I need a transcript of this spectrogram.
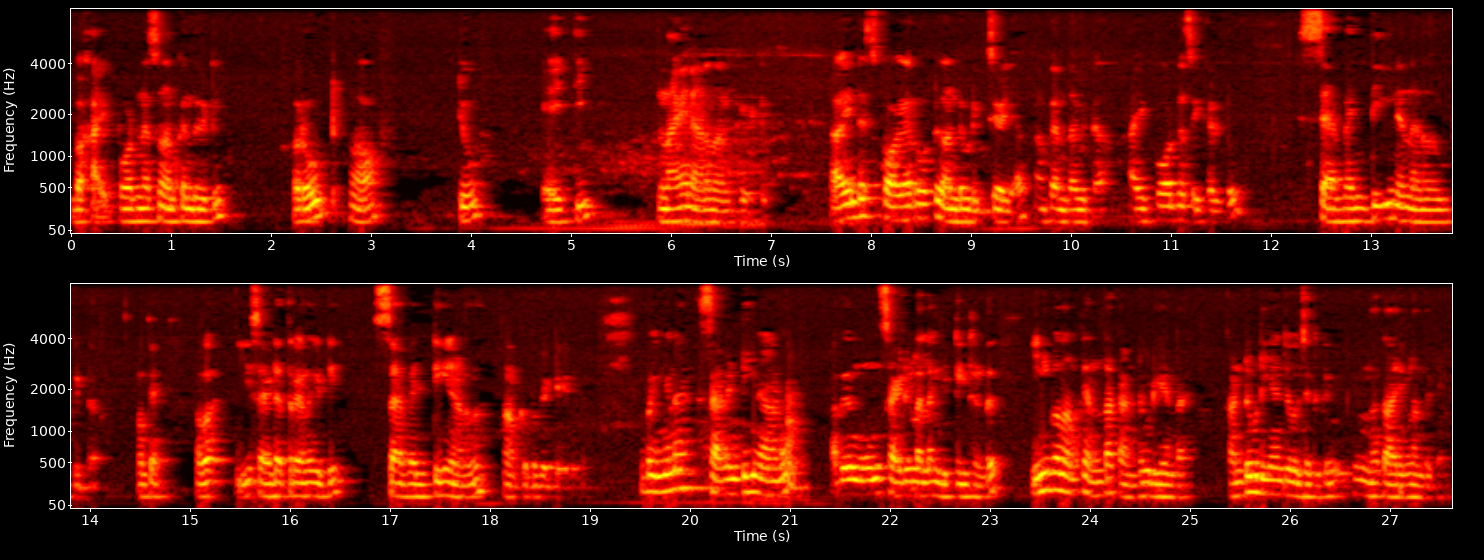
അപ്പോൾ ഹൈപ്പോട്ടനസ് നമുക്ക് എന്ത് കിട്ടി? Root of two eighty nine ആണ് നമുക്ക് കിട്ടി. അതിന്റെ സ്ക്വയർ റൂട്ട് കണ്ടുപിടിച്ച് കഴിഞ്ഞാൽ നമുക്ക് എന്താ കിട്ടുക? ഹൈപ്പോട്ടനസ് ഈക്വൽ ടു സെവന്റീൻ എന്നാണ് നമുക്ക് കിട്ടുക. ഓക്കെ അപ്പോൾ ഈ സൈഡ് എത്രയാണ് കിട്ടി? സെവന്റീൻ ആണെന്ന് നമുക്കിപ്പോൾ കിട്ടിയിട്ടുണ്ട്. അപ്പോൾ ഇങ്ങനെ സെവന്റീൻ ആണ്. അത് മൂന്ന് സൈഡുകളെല്ലാം കിട്ടിയിട്ടുണ്ട്. ഇനിയിപ്പോൾ നമുക്ക് എന്താ കണ്ടുപിടിക്കേണ്ടത്? കണ്ടുപിടിക്കാൻ ചോദിച്ചിരിക്കുന്ന കാര്യങ്ങൾ എന്തൊക്കെയാണ്?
